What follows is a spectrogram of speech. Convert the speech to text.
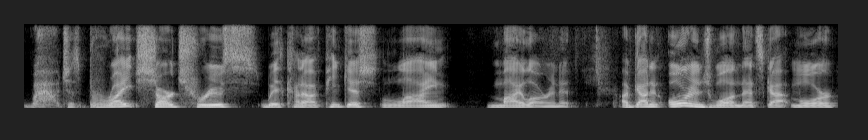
wow, just bright chartreuse with kind of pinkish lime mylar in it. I've got an orange one that's got more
